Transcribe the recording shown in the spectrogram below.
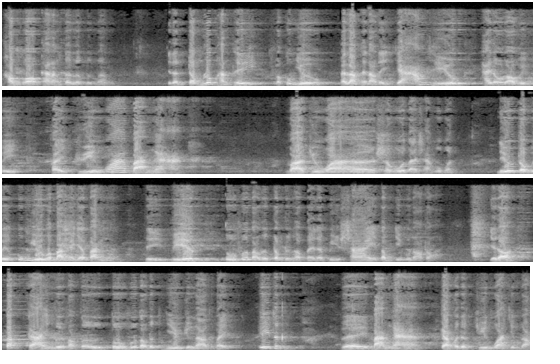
không còn khả năng tự lực được nữa cho nên trong lúc hành thí và cúng dường phải làm thế nào để giảm thiểu thái độ đó? Vì vì phải chuyển hóa bản ngã và chuyển hóa ờ, sở hữu tài sản của mình. Nếu trong việc cúng dường mà bản ngã gia tăng thì việc tu phước tạo đức trong trường hợp này đã bị sai tâm chỉ của nó rồi do đó, tất cả những người phật tử tu phước tạo đức nhiều chừng nào thì phải ý thức về bản ngã, cần phải được chuyển hóa chừng đó.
